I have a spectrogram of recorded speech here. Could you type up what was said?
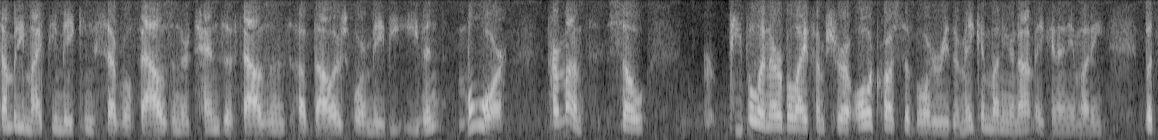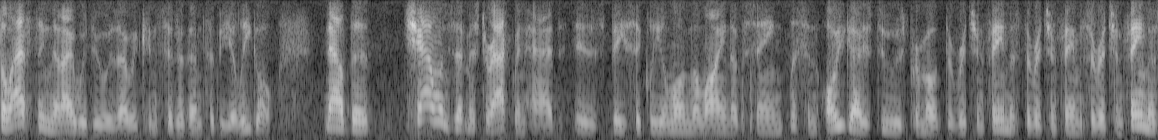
somebody might be making several thousand or tens of thousands of dollars or maybe even more per month. So er, people in Herbalife, I'm sure, all across the board are either making money or not making any money. But the last thing that I would do is I would consider them to be illegal. Now, the challenge that Mr. Ackman had is basically along the line of saying, listen, all you guys do is promote the rich and famous, the rich and famous, the rich and famous.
